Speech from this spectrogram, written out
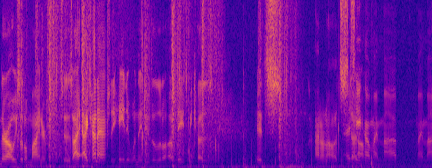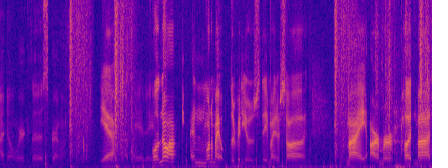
They're always little minor fixes. I, I kind of actually hate it when they do the little updates because it's I don't know it's I see up. how my mob, my mod don't work, the sprint one. yeah. Updated. Well, no, I, in one of my older videos, they might have saw my armor HUD mod,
